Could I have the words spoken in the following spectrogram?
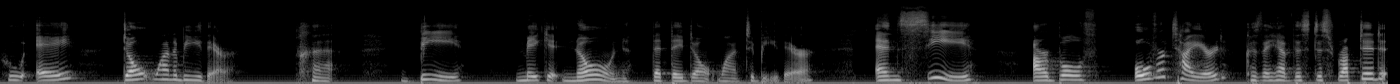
who A, don't want to be there, B, make it known that they don't want to be there, and C, are both overtired because they have this disrupted,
